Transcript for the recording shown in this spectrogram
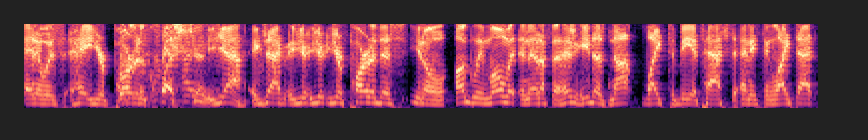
and it was, "Hey, you're part What's of the question? Yeah, exactly. You're, you're, you're part of this, you know, ugly moment in NFL history. He does not like to be attached to anything like that,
